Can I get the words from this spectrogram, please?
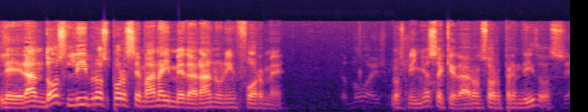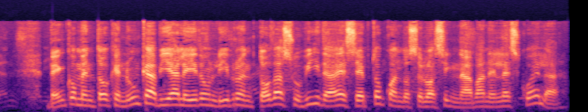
leerán dos libros por semana y me darán un informe. Los niños se quedaron sorprendidos. Ben comentó que nunca había leído un libro en toda su vida, excepto cuando se lo asignaban en la escuela.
